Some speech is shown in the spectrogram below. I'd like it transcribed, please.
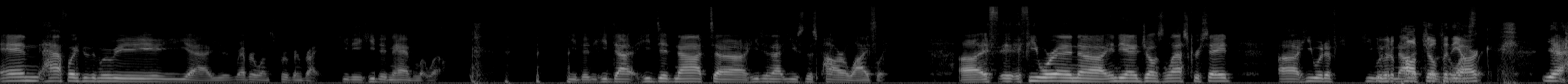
And halfway through the movie, yeah, you everyone's proven right. He he didn't handle it well. He did he did he did not uh, he did not use this power wisely. Uh, if if he were in uh, Indiana Jones and the Last Crusade, uh, he would have he would have popped open the wisely. ark. Yeah,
